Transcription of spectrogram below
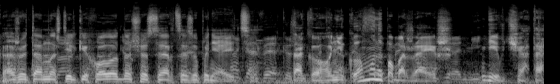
Кажуть, там настільки холодно, що серце зупиняється. Такого нікому не побажаєш, дівчата.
